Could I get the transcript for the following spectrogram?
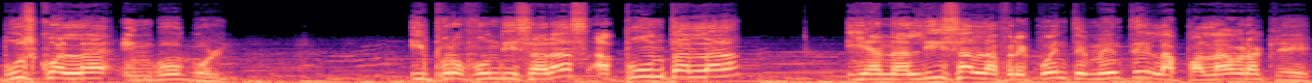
búscala en Google. Y profundizarás, apúntala y analízala frecuentemente la palabra que,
